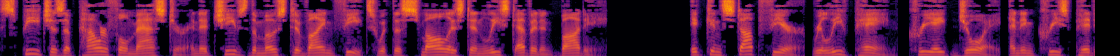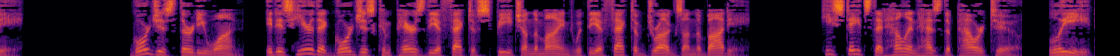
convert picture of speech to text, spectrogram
"...speech is a powerful master and achieves the most divine feats with the smallest and least evident body. It can stop fear, relieve pain, create joy, and increase pity." Gorgias 31. It is here that Gorgias compares the effect of speech on the mind with the effect of drugs on the body. He states that Helen has the power to «lead»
